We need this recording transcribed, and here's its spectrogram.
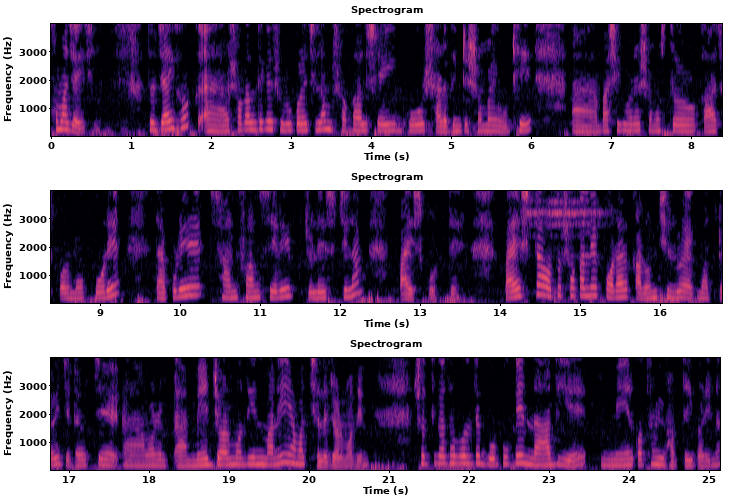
ক্ষমা চাইছি। তো যাই হোক সকাল থেকে শুরু করেছিলাম। সকাল সেই ভোর সাড়ে তিনটের সময় উঠে বাসি ঘরের সমস্ত কাজকর্ম করে, তারপরে স্নান ফান সেরে চলে এসেছিলাম। পায়েস করতে। পায়েসটা অত সকালে করার কারণ ছিল একমাত্রই, যেটা হচ্ছে আমার মেয়ের জন্মদিন মানেই আমার ছেলে জন্মদিন। সত্যি কথা বলতে গপুকে না দিয়ে মেয়ের কথা আমি ভাবতেই পারি না।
